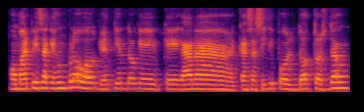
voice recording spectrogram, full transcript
Omar piensa que es un blowout. Yo entiendo que, que gana Kansas City por dos touchdowns.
